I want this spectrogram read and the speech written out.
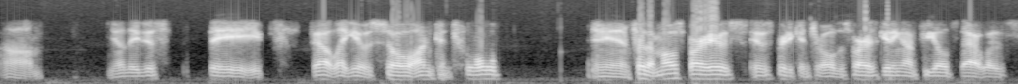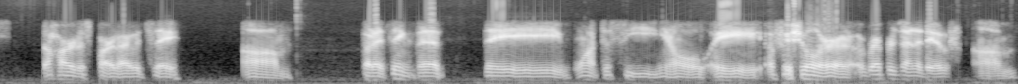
um, you know, they just they felt like it was so uncontrolled, and for the most part, it was it was pretty controlled. As far as getting on fields, that was the hardest part, I would say. Um, but I think that they want to see, you know, a official or a representative um,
